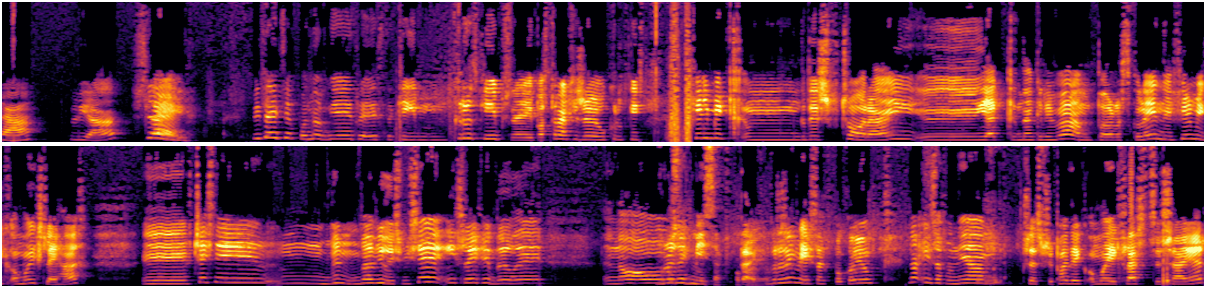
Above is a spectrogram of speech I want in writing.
Ka. Lia, Szlej. Witajcie ponownie, to jest taki mm, krótki, przynajmniej postaram się, żeby był krótki filmik, mm, gdyż wczoraj, y, jak nagrywałam po raz kolejny filmik o moich szlejchach, y, wcześniej mm, wy- bawiłyśmy się i szlejchy były, no... W różnych miejscach w pokoju. Tak, w różnych miejscach w pokoju. No i zapomniałam przez przypadek o mojej klaszce Shire.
